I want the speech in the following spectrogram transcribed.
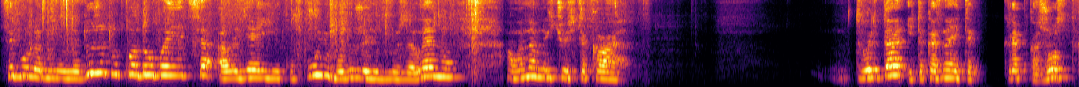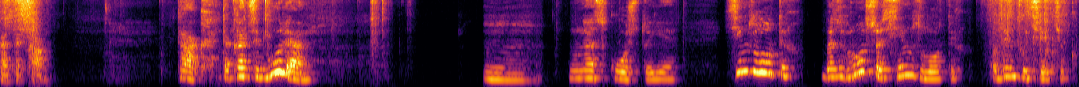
Цибуля мені не дуже тут подобається, але я її купую, бо дуже люблю зелену. А вона в них щось така тверда і така, знаєте, крепка, жорстка така. Так, така цибуля у нас коштує 7 злотих. Без гроша 7 злотих. Один пучечок.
